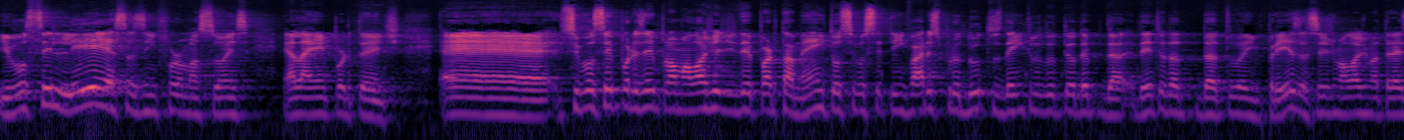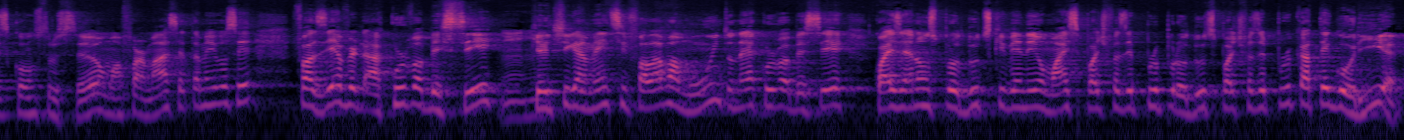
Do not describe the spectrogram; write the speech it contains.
E você ler essas informações, ela é importante. É, se você, por exemplo, é uma loja de departamento ou se você tem vários produtos dentro, do teu, da, dentro da, da tua empresa, seja uma loja de materiais de construção, uma farmácia, também você fazer a, a curva ABC, uhum. que antigamente se falava muito, né? Curva ABC, quais eram os produtos que vendiam mais, você pode fazer por produtos, pode fazer por categoria.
